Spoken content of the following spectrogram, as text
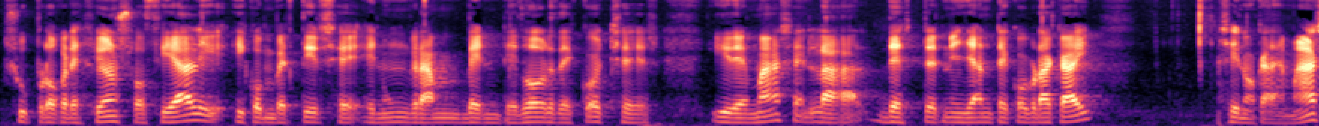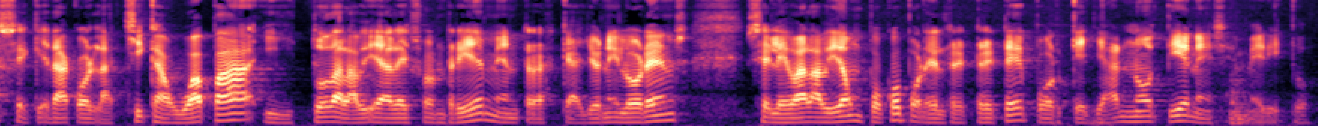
su progresión social y, convertirse en un gran vendedor de coches y demás en la desternillante Cobra Kai, sino que además se queda con la chica guapa y toda la vida le sonríe, mientras que a Johnny Lawrence se le va la vida un poco por el retrete porque ya no tiene ese mérito.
